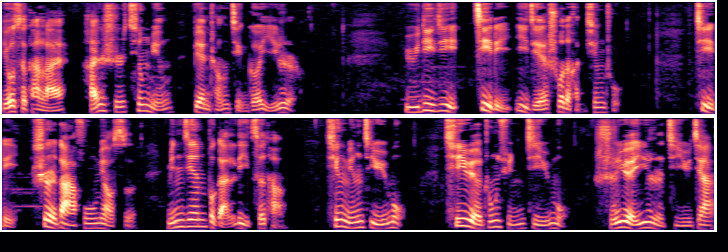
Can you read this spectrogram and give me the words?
由此看来，寒食清明变成仅隔一日了。《禹帝纪》纪里一节说得很清楚：“纪里士大夫庙祀，民间不敢立祠堂。清明祭于墓。”七月中旬祭于墓，十月一日祭于家，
